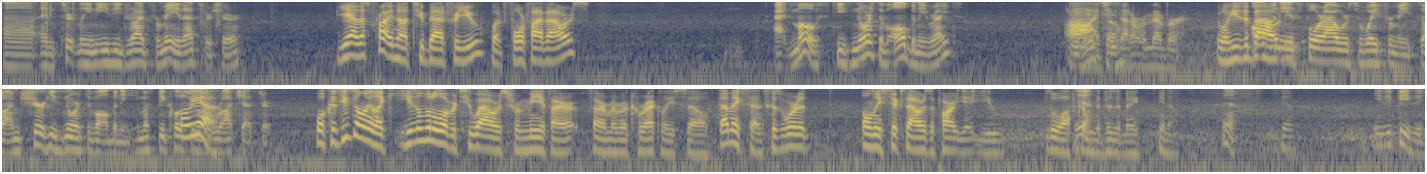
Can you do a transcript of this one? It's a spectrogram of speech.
uh, and certainly an easy drive for me. That's for sure. Yeah, that's probably not too bad for you. What, four or five hours? At most, he's north of Albany, right? Ah, think so. jeez, I don't remember. Well, he's about. Albany is four hours away from me, so I'm sure he's north of Albany. He must be closer Oh, yeah. to Rochester. Well, because he's only like he's a little over two hours from me, if I if I remember correctly. So that makes sense because we're only six hours apart. Yet you blew off coming Yeah. to visit me. You know. Yeah. Yeah. Easy peasy.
